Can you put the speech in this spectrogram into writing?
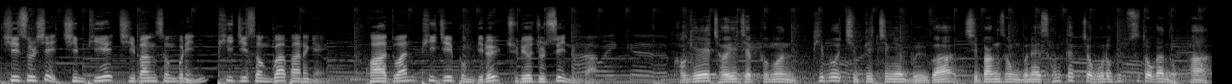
시술 시 진피의 지방 성분인 피지성과 반응해 과도한 피지 분비를 줄여줄 수 있는가. 거기에 저희 제품은 피부 진피층의 물과 지방 성분의 선택적으로 흡수도가 높아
